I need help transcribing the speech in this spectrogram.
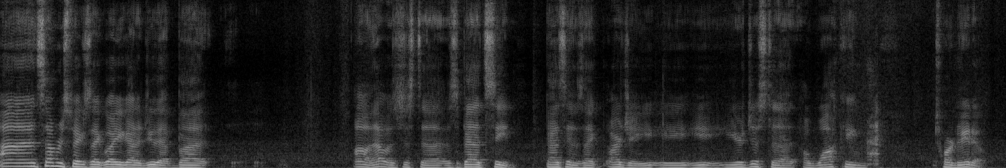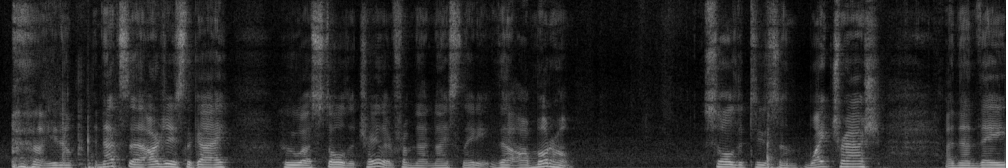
Uh, in some respects, like, well, you got to do that, but oh, that was just a, it was a bad scene. Bad. It was like, RJ, you, you're just a, a walking tornado, you know. And that's uh, RJ's the guy who uh, stole the trailer from that nice lady, the uh, motorhome. Sold it to some white trash, and then they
